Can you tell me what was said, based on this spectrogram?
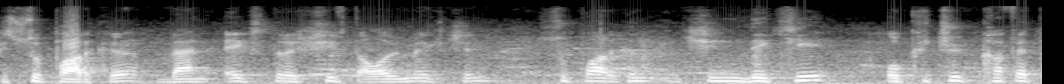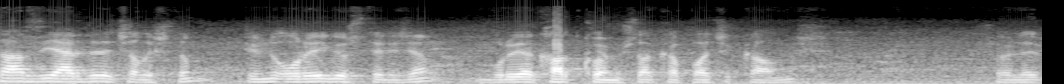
bir su parkı. Ben ekstra shift alabilmek için su parkının içindeki o küçük kafe tarzı yerde de çalıştım. Şimdi orayı göstereceğim. Buraya kart koymuşlar. Kapı açık kalmış. Şöyle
